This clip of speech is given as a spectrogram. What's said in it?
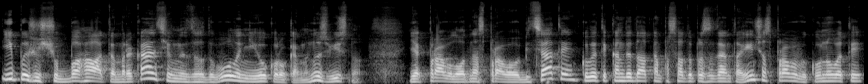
І пише, що багато американців не задоволені його кроками. Ну, звісно, як правило, одна справа обіцяти, коли ти кандидат на посаду президента, а інша справа виконувати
